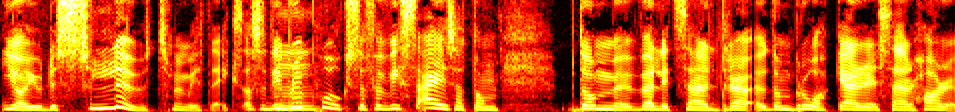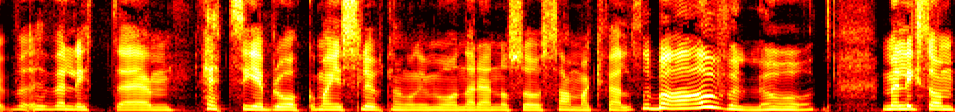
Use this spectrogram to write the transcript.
jag gjorde slut med mitt ex. Alltså det beror Mm. på också för vissa är ju så att de, de, väldigt så här, de bråkar, så här, har väldigt eh, hetsiga bråk och man gör slut någon gång i månaden och så samma kväll så bara "Ah, förlåt. Men liksom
